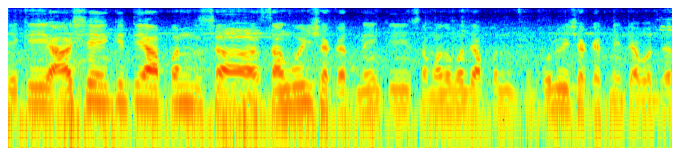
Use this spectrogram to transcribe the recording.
ते की असे आहे की ते आपण सा सांगूही शकत नाही की समाजामध्ये आपण बोलूही शकत नाही त्याबद्दल.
